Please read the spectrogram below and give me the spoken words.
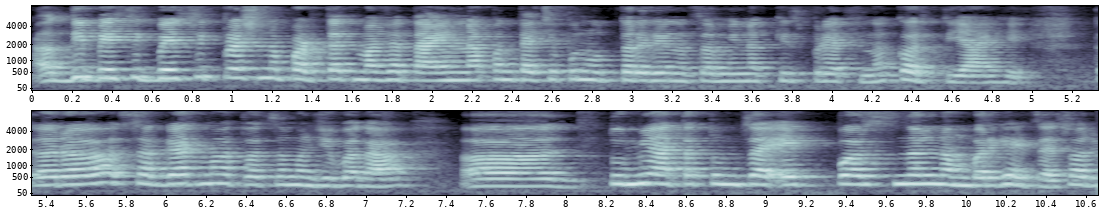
अगदी बेसिक बेसिक प्रश्न पडतात माझ्या ताईंना पण त्याचे पण उत्तर देण्याचा मी नक्कीच प्रयत्न करते आहे. तर सगळ्यात महत्त्वाचं म्हणजे बघा तुम्ही आता तुमचा एक पर्सनल नंबर घ्यायचा आहे सॉरी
